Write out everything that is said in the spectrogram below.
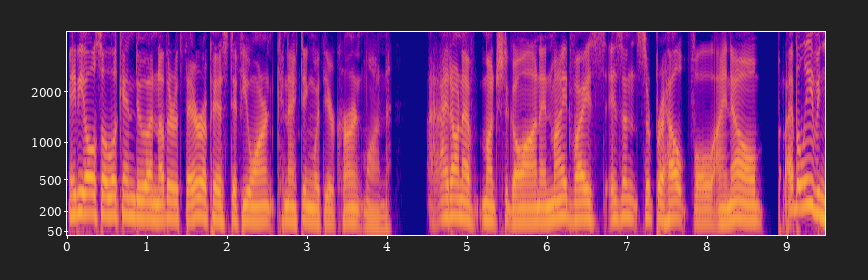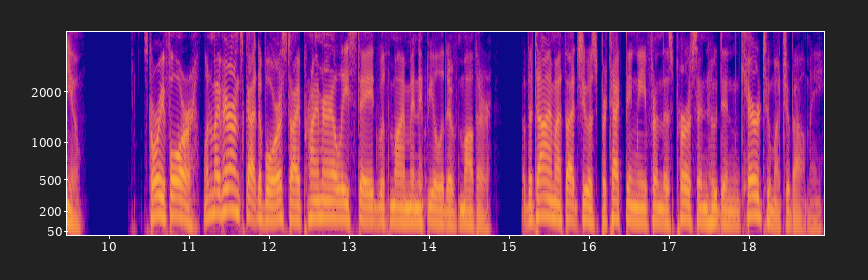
Maybe also look into another therapist if you aren't connecting with your current one. I don't have much to go on, and my advice isn't super helpful, I know, but I believe in you. Story 4 When my parents got divorced, I primarily stayed with my manipulative mother. At the time, I thought she was protecting me from this person who didn't care too much about me.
